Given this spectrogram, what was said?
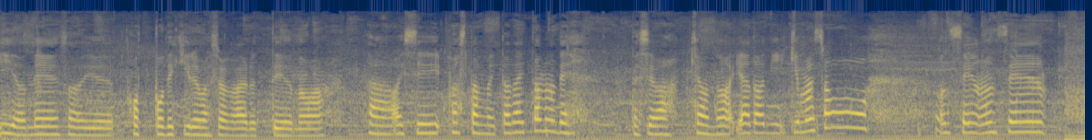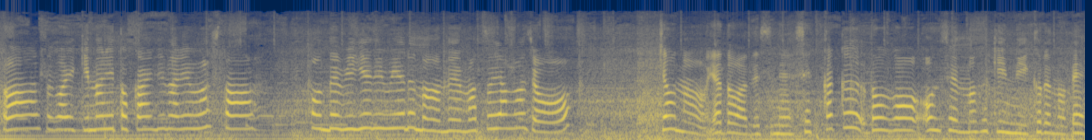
いいよねそういうホッとできる場所があるっていうのは。さあ美味しいパスタもいただいたので私は今日の宿に行きましょう。温泉温泉。わあすごいいきなり都会になりました。ほんで右に見えるのはね松山城？今日の宿はですねせっかく道後温泉の付近に来るので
